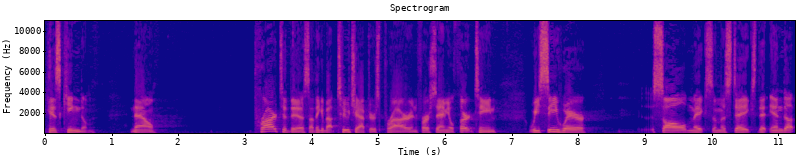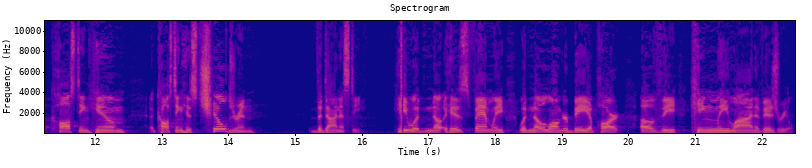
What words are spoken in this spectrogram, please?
his kingdom. Now, prior to this, I think about two chapters prior, in 1 Samuel 13, we see where Saul makes some mistakes that end up costing him, costing his children the dynasty. He would no, his family would no longer be a part of the kingly line of Israel.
